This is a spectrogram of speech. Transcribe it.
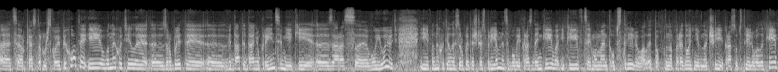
Е, Це оркестр морської піхоти, і вони хотіли е, зробити е, віддати дань українцям, які е, зараз е, воюють. І вони хотіли зробити щось приємне. Це був якраз день Києва, і Київ в цей момент обстрілювали. Тобто напередодні вночі якраз обстрілювали Київ.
